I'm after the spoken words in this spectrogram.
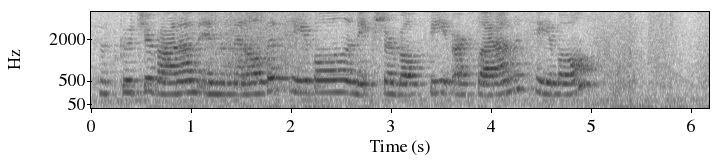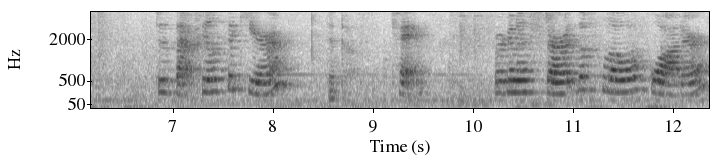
So scoot your bottom in the middle of the table and make sure both feet are flat on the table. Does that feel secure? It does. Okay, we're going to start the flow of water.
